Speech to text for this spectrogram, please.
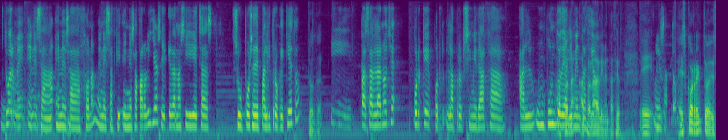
duerme en esa, en esa zona, en esa, en esa farolilla, se quedan así hechas su pose de palitroque quieto Total. y pasan la noche. ¿Por qué? Por la proximidad a, a un punto A de zona- a alimentación. zona de alimentación. Eh, Exacto. Es correcto, es,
